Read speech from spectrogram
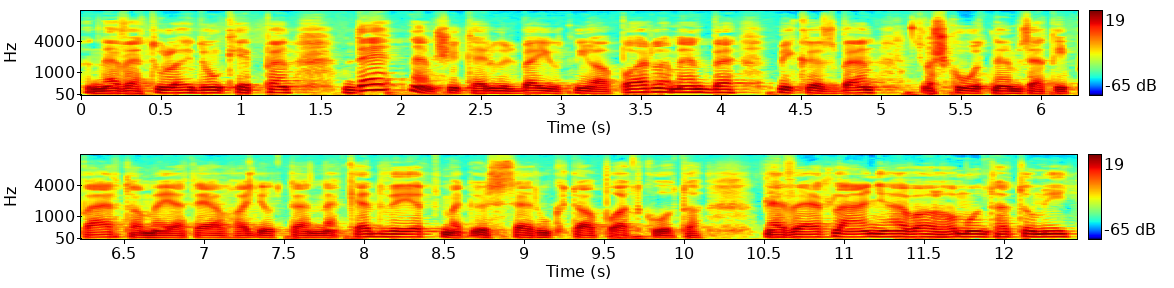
neve tulajdonképpen, de nem sikerült bejutni a parlamentbe, miközben a Skót Nemzeti Párt, amelyet elhagyott ennek kedvéért, meg összerúgta a patkót a nevelt lányával, ha mondhatom így,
